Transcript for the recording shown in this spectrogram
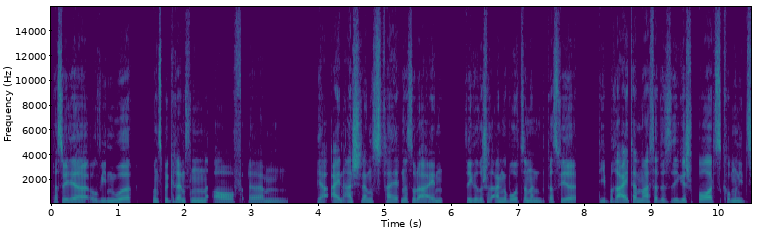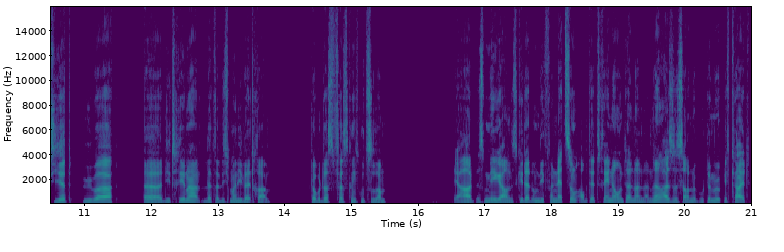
dass wir hier irgendwie nur uns begrenzen auf ähm, ja, ein Anstellungsverhältnis oder ein seglerisches Angebot, sondern dass wir die breite Masse des Segelsports kommuniziert über äh, die Trainer letztendlich mal in die Welt tragen. Ich glaube, das fasst ganz gut zusammen. Ja, das ist mega. Und es geht halt um die Vernetzung auch der Trainer untereinander. Ne? Also es ist auch eine gute Möglichkeit,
